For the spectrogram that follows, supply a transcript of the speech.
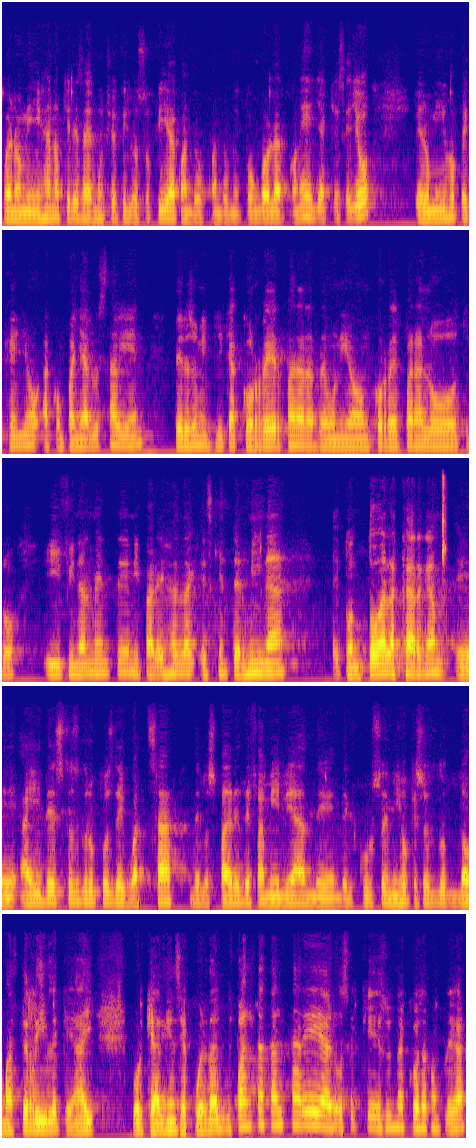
bueno, mi hija no quiere saber mucho de filosofía cuando, cuando me pongo a hablar con ella, qué sé yo, pero mi hijo pequeño, acompañarlo está bien, pero eso me implica correr para la reunión, correr para lo otro, y finalmente mi pareja es, quien termina eh, con toda la carga. Eh, hay de estos grupos de WhatsApp de los padres de familia del curso de mi hijo, que eso es lo, más terrible que hay, porque alguien se acuerda, falta tal tarea, no sé qué, es una cosa compleja,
